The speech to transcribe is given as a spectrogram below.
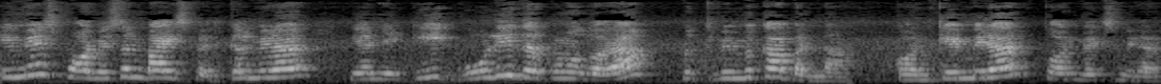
Image formation by spherical mirror यानी कि गोली दर्पणों द्वारा प्रतिबिंब का बनना। Concave mirror convex mirror.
